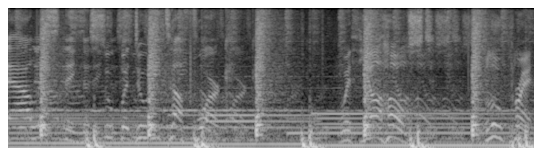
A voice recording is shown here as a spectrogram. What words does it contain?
You are now listening to Super Duty Tough Work with your host, Blueprint.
